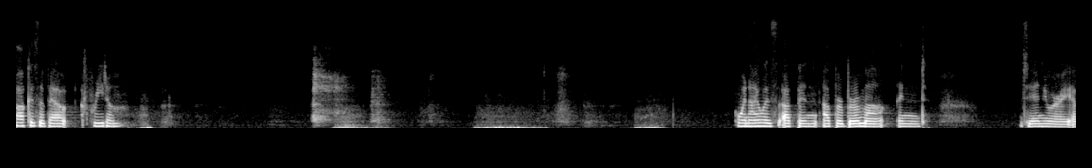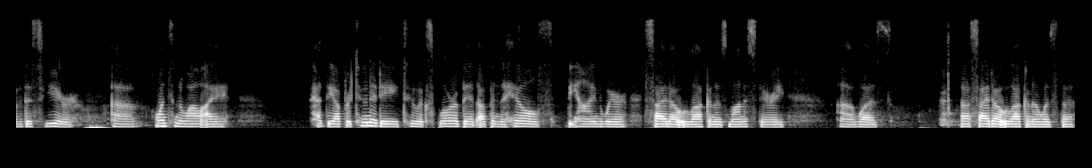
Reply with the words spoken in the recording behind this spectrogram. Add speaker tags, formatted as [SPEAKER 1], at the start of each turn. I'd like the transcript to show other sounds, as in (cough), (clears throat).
[SPEAKER 1] talk is about freedom. When I was up in Upper Burma in January of this year, uh, once in a while I had the opportunity to explore a bit up in the hills behind where Sayadaw U Lakkhana's monastery uh, was. Uh, Sayadaw U Lakkhana was the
